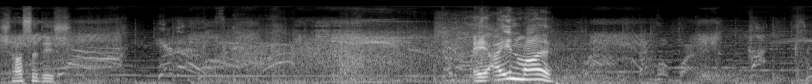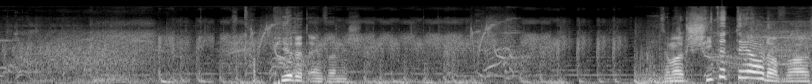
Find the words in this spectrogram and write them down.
Ich hasse dich. Ey, einmal! Ich kapier das einfach nicht. Sag mal, cheatet der oder was?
